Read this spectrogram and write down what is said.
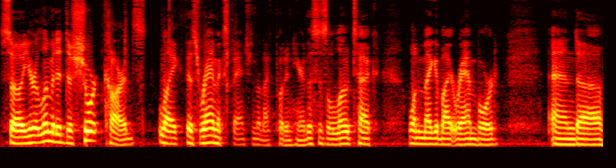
So you're limited to short cards like this RAM expansion that I've put in here. This is a Lo-tech one megabyte RAM board, and uh,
